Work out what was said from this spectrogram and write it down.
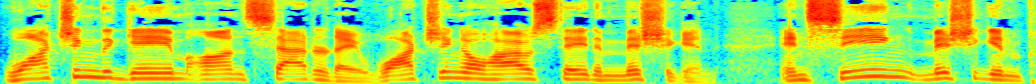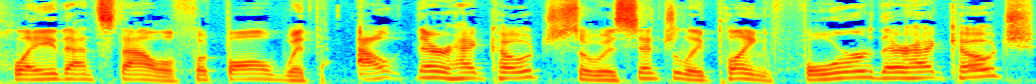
watching the game on Saturday, watching Ohio State and Michigan, and seeing Michigan play that style of football without their head coach, so essentially playing for their head coach,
